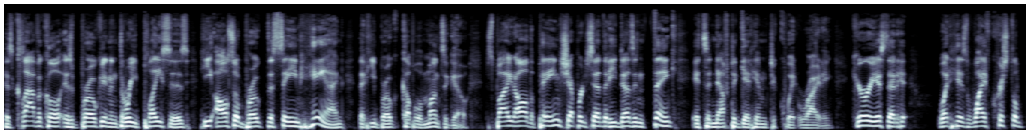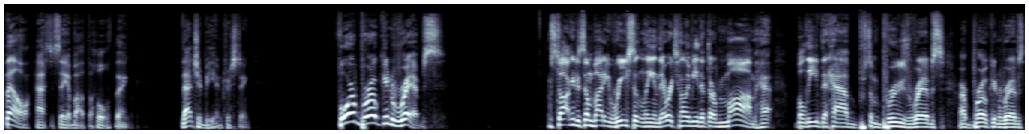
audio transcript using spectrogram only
His clavicle is broken in three places. He also broke the same hand that he broke a couple of months ago. Despite all the pain, Shepard said that he doesn't think it's enough to get him to quit writing. Curious that what his wife Kristen Bell has to say about the whole thing. That should be interesting. Four broken ribs. I was talking to somebody recently, and they were telling me that their mom ha- believed to have some bruised ribs or broken ribs.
